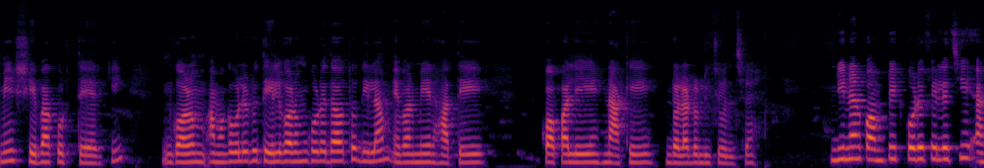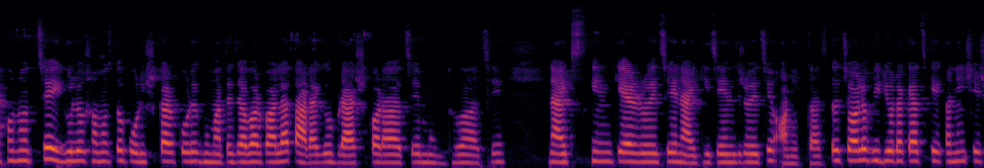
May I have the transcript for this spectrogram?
মেয়ের সেবা করতে আর কি। গরম, আমাকে বলে একটু তেল গরম করে দাও তো, দিলাম। এবার মেয়ের হাতে কপালে, নাকে ডলাডলি চলছে। ডিনার কমপ্লিট করে ফেলেছি। এখন হচ্ছে এইগুলো সমস্ত পরিষ্কার করে ঘুমাতে যাবার পালা। তার আগেও ব্রাশ করা আছে, মুখ ধোয়া আছে নাইট স্কিন কেয়ার রয়েছে নাইটি চেঞ্জ রয়েছে, অনেক কাজ। তো চলো ভিডিওটাকে আজকে এখানেই শেষ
